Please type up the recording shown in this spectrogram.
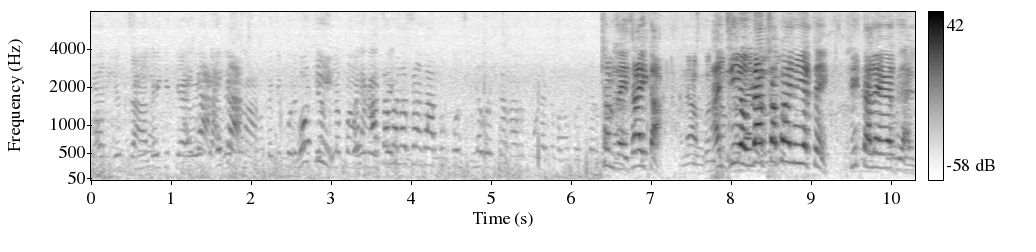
चार हे झालंय की त्यावेळी ऐका, झालंय ऐका. पण आताची हो परिस्थिती की, आपलं पण पाणी आता न्यायचंय. मला सांगा आपण कोणतं बंद करणार कोणाचं बंद करणार? समजायचं ऐका. आणि आपण आणि जी ऐकायला- पाणी येतंय. ती तलाव्यात जाईल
